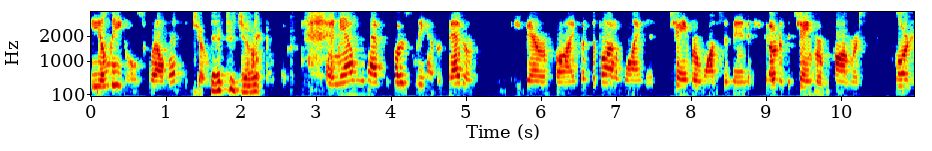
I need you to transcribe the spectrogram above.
the illegals. Well, that's a joke. That's a joke. And now we have supposedly have a better e-verify. But the bottom line is the chamber wants them in. If you go to the Chamber of Commerce, Florida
